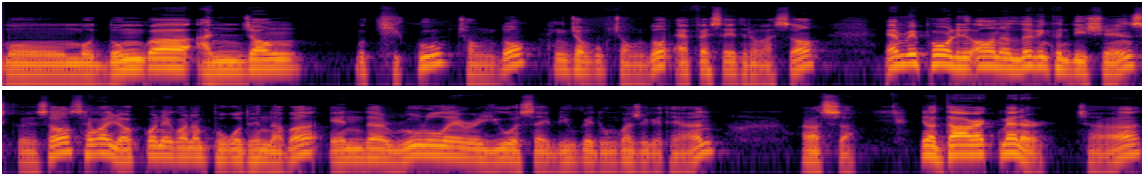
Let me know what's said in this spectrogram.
뭐, 뭐 농가 안정 뭐 기구 정도, 행정국 정도 FSA에 들어갔어. and reported on the living conditions. 그래서 생활 여건에 관한 보고도 했나 봐. in the rural area USA. 미국의 농가 지역에 대한 알았어. in a direct manner. 자,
